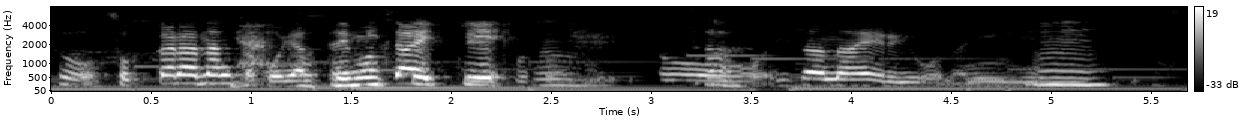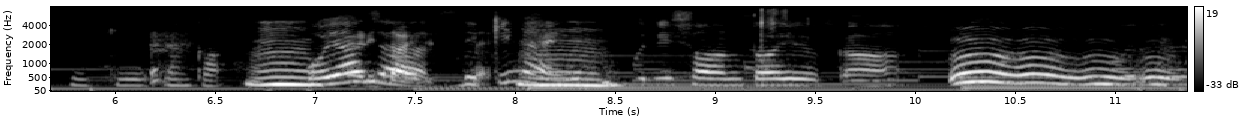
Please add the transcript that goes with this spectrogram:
そうそこからなんかこうやってみたいっていうことに、そういざなえるような人間、うん。素敵。なんか、うん、親じゃできない、ポジションというか、うんうんうんうん、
